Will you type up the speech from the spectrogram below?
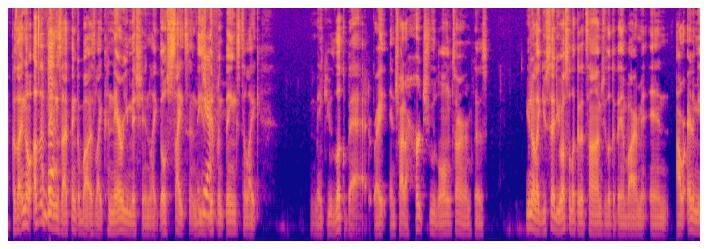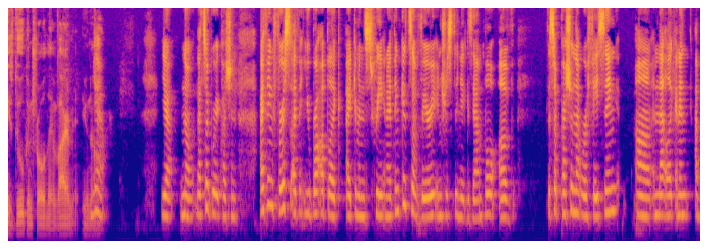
because I know other uh, but, things I think about is like Canary Mission, like those sites and these yeah. different things to like make you look bad, right? And try to hurt you long term. Because, you know, like you said, you also look at the times, you look at the environment, and our enemies do control the environment, you know? Yeah. Yeah, no, that's a great question. I think first, I think you brought up like Ackman's tweet, and I think it's a very interesting example of the suppression that we're facing um, and that like an a,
